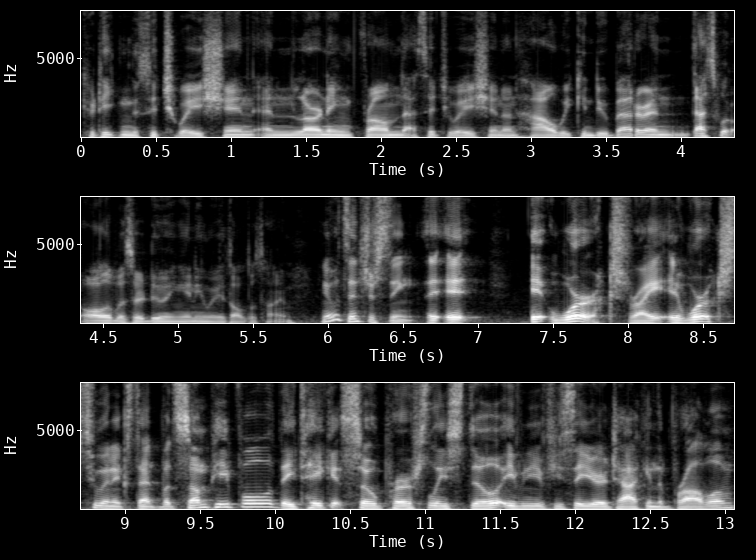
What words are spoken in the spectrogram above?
critiquing the situation and learning from that situation and how we can do better. And that's what all of us are doing, anyways, all the time. You know what's interesting? It, it it works, right? It works to an extent, but some people they take it so personally still, even if you say you're attacking the problem,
